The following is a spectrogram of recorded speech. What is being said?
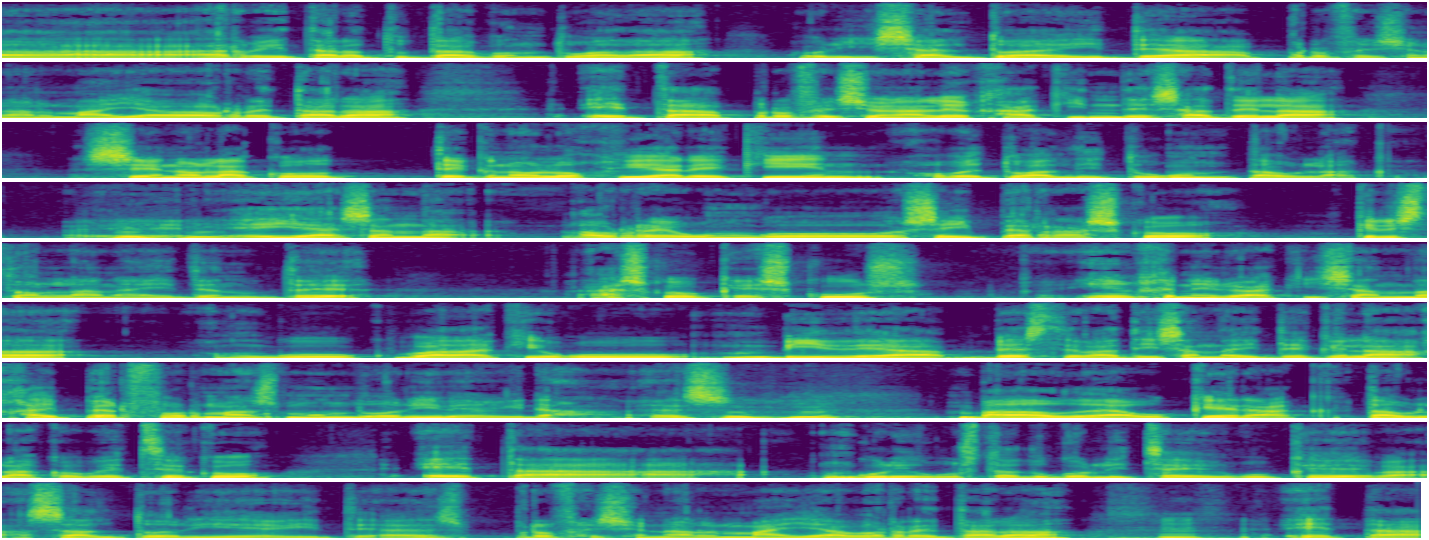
argitaratuta kontua da, hori saltoa egitea profesional maila horretara, eta profesionalek jakin desatela zenolako teknologiarekin hobetu alditugun taulak. E, eia esan da, gaur egungo seiper asko, kriston lana egiten dute, asko keskuz, ingenieroak izan da, guk badakigu bidea beste bat izan daitekela high performance mundu hori begira, ez? Badaude aukerak taulako betzeko, eta guri gustatuko litzaiguke ba, salto hori egitea, ez? Profesional maila horretara, eta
